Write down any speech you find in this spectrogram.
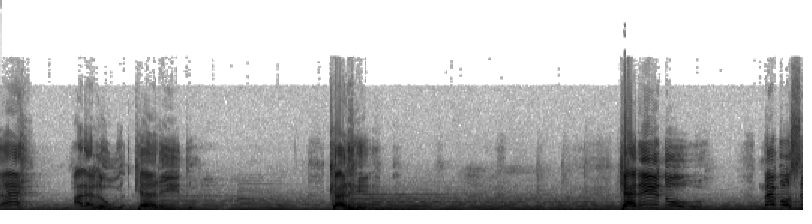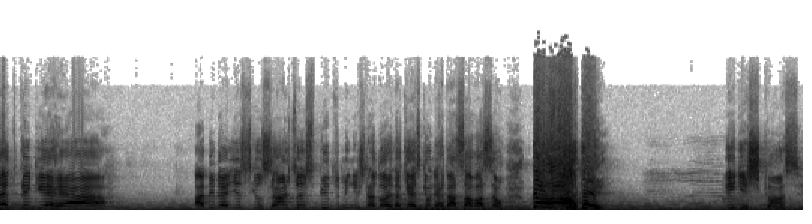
Né? Aleluia, querido. Querido. Querido. Não é você que tem que guerrear. A Bíblia diz que os anjos são espíritos ministradores daqueles que vão herdar a salvação. Dá ordem e descanse.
